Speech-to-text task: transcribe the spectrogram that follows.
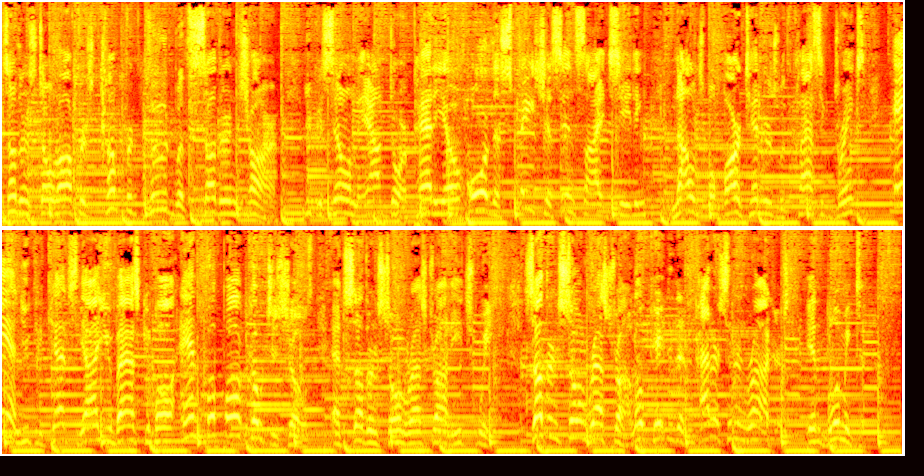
Southern Stone offers comfort food with Southern charm. You can sit on the outdoor patio or the spacious inside seating, knowledgeable bartenders with classic drinks, and you can catch the IU basketball and football coaches shows at Southern Stone Restaurant each week. Southern Stone Restaurant, located at Patterson and Rogers in Bloomington.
